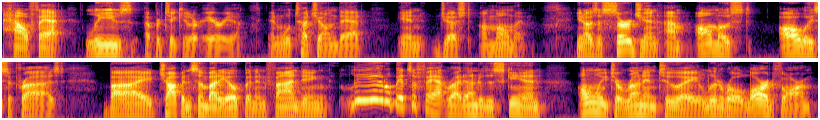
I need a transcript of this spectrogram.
how fat leaves a particular area. And we'll touch on that in just a moment. You know, as a surgeon, I'm almost always surprised by chopping somebody open and finding little bits of fat right under the skin, only to run into a literal lard farm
